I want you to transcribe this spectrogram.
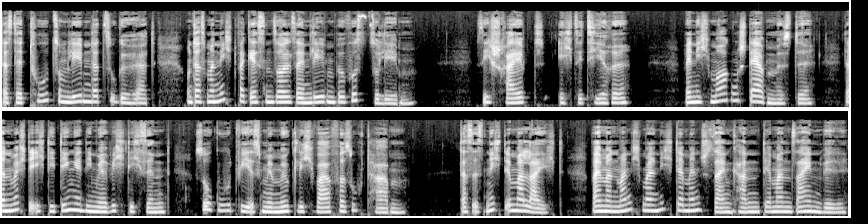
dass der Tod zum Leben dazugehört und dass man nicht vergessen soll, sein Leben bewusst zu leben. Sie schreibt, ich zitiere, Wenn ich morgen sterben müsste, dann möchte ich die Dinge, die mir wichtig sind, so gut wie es mir möglich war, versucht haben. Das ist nicht immer leicht, weil man manchmal nicht der Mensch sein kann, der man sein will,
